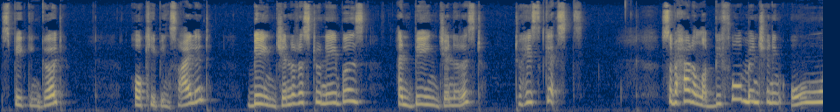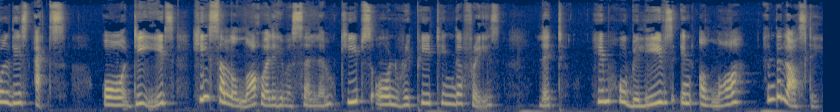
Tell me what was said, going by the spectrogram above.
speaking good or keeping silent, being generous to neighbors, and being generous to his guests. Subhanallah, before mentioning all these acts or deeds, he wasallam keeps on repeating the phrase, "Let him who believes in Allah and the last day."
